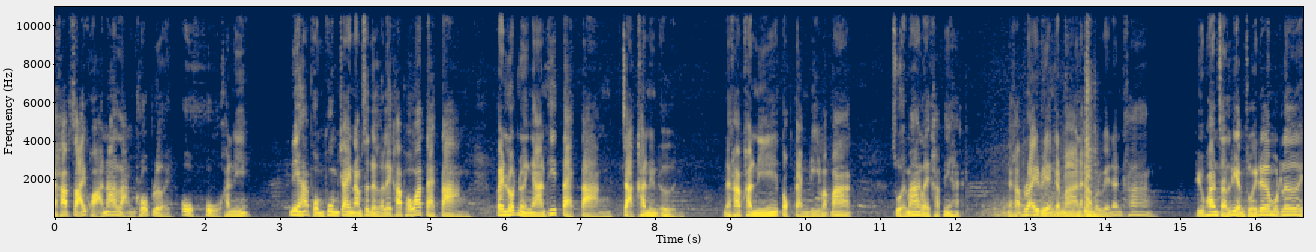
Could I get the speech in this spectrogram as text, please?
นะครับซ้ายขวาหน้าหลังครบเลย โอ้โหคันนี้นี่ฮะผมภูมิใจนำเสนอเลยครับ เพราะว่าแตกต่างเป็นรถหน่วยงานที่แตกต่างจากคันอื่นๆนะครับคันนี้ตกแต่งดีมากๆ สวยมากเลยครับนี่ฮะนะครับไล่เรียงกันมานะครับบริเวณด้านข้าง ผิวพรรณสันเหลี่ยมสวยเดิมหมดเลย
